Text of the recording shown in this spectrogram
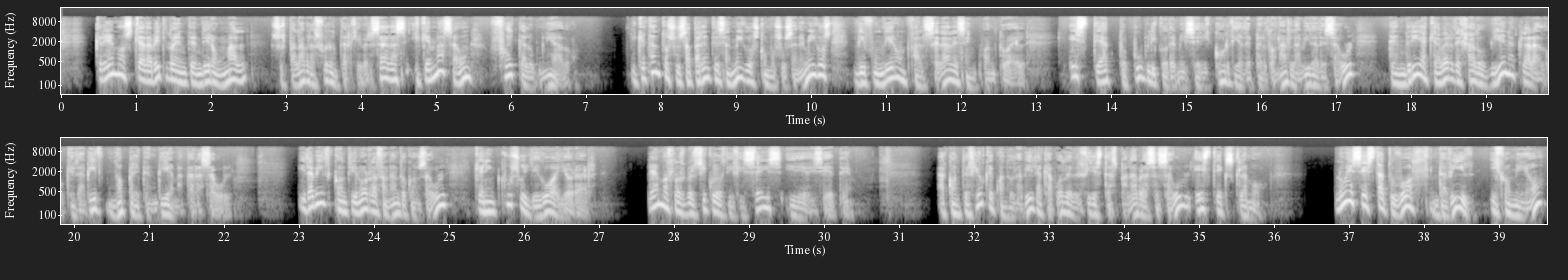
Creemos que a David lo entendieron mal, sus palabras fueron tergiversadas y que más aún fue calumniado. Y que tanto sus aparentes amigos como sus enemigos difundieron falsedades en cuanto a él. Este acto público de misericordia de perdonar la vida de Saúl tendría que haber dejado bien aclarado que David no pretendía matar a Saúl. Y David continuó razonando con Saúl, quien incluso llegó a llorar. Leamos los versículos 16 y 17. Aconteció que cuando David acabó de decir estas palabras a Saúl, éste exclamó, ¿No es esta tu voz, David, hijo mío?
